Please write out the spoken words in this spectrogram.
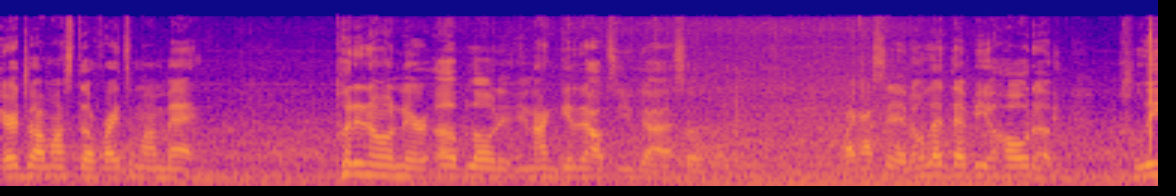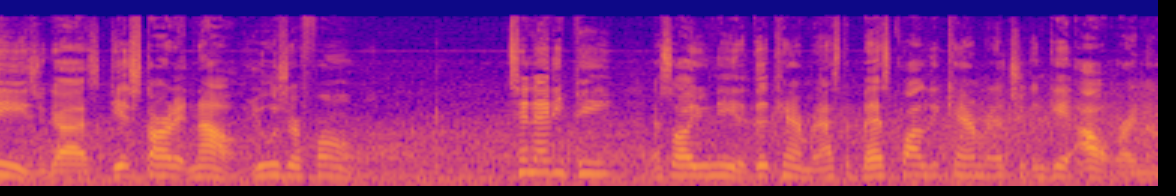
AirDrop my stuff right to my Mac, put it on there, upload it, and I can get it out to you guys. So, like I said, don't let that be a hold up. Please, you guys, get started now. Use your phone. 1080p, that's all you need, a good camera. That's the best quality camera that you can get out right now.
